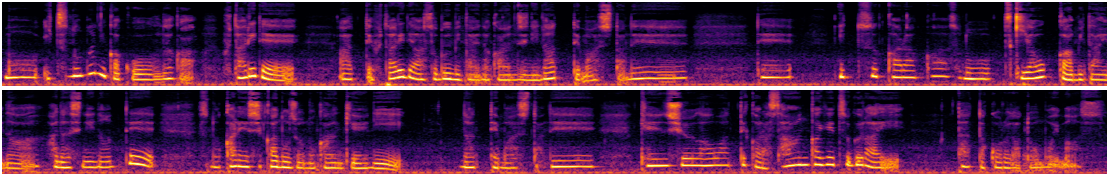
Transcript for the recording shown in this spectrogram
もういつの間にかこうなんか2人で会って2人で遊ぶみたいな感じになってましたね。でいつからかその付き合おっかみたいな話になってその彼氏彼女の関係になってましたね。研修が終わってから3ヶ月ぐらい経った頃だと思います。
